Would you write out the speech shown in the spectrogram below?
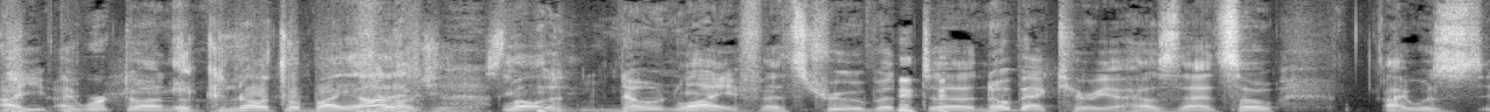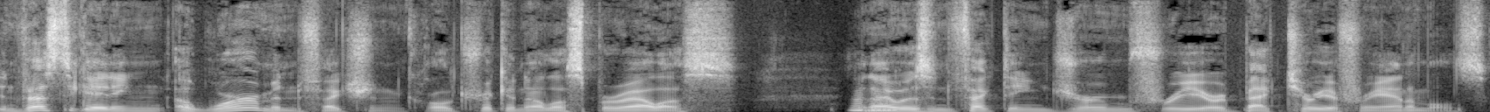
I, I worked on ignotobiologist. well, known life, that's true, but uh, no bacteria. How's that? So I was investigating a worm infection called Trichinella spiralis, mm-hmm. and I mm-hmm. was infecting germ free or bacteria free animals.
